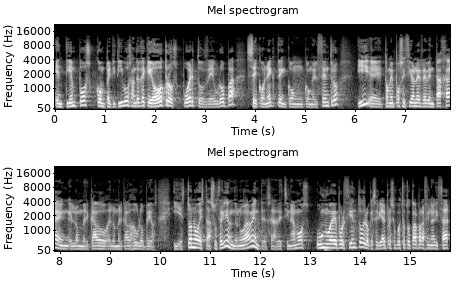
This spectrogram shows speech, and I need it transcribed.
en tiempos competitivos antes de que otros puertos de Europa se conecten con, el centro y eh, tomen posiciones de ventaja en, los mercados, en los mercados europeos. Y esto no está sucediendo nuevamente. O sea, destinamos un 9% de lo que sería el presupuesto total para finalizar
